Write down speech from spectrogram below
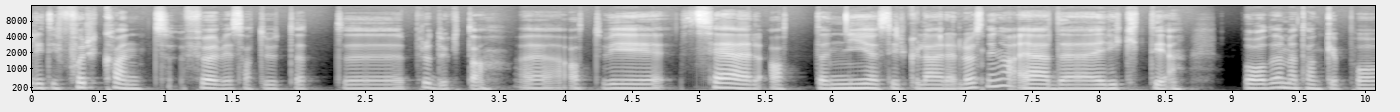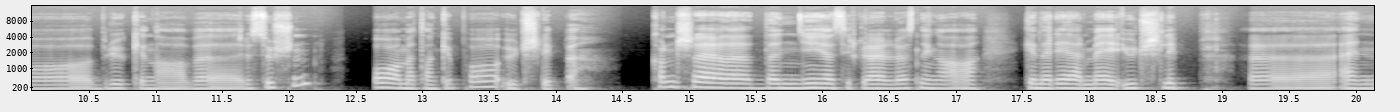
litt i forkant før vi setter ut et uh, produkt. Da. Uh, at vi ser at den nye sirkulære løsninga er det riktige. Både med tanke på bruken av ressursen og med tanke på utslippet. Kanskje den nye sirkulære løsninga genererer mer utslipp uh, enn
